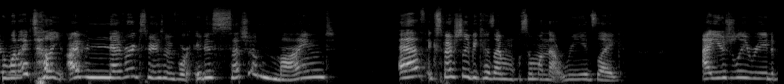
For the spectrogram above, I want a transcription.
and when i tell you i've never experienced it before it is such a mind f especially because i'm someone that reads like i usually read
